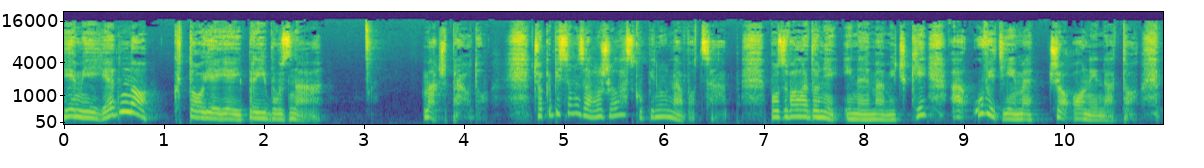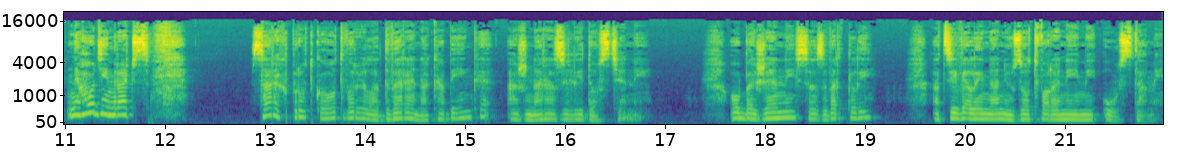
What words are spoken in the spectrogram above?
Je mi jedno, kto je jej príbuzná. Máš pravdu. Čo keby som založila skupinu na WhatsApp, pozvala do nej iné mamičky a uvidíme, čo oni na to. Hodím reč s... Sarah prudko otvorila dvere na kabínke, až narazili do steny. Obe ženy sa zvrtli a civeli na ňu s otvorenými ústami.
